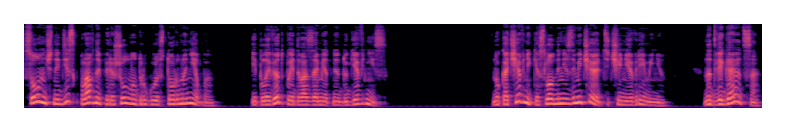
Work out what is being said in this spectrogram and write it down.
Солнечный диск плавно перешел на другую сторону неба и плывет по едва заметной дуге вниз. Но кочевники словно не замечают течения времени, надвигаются,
